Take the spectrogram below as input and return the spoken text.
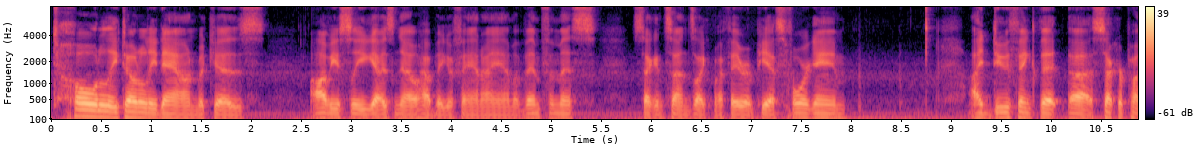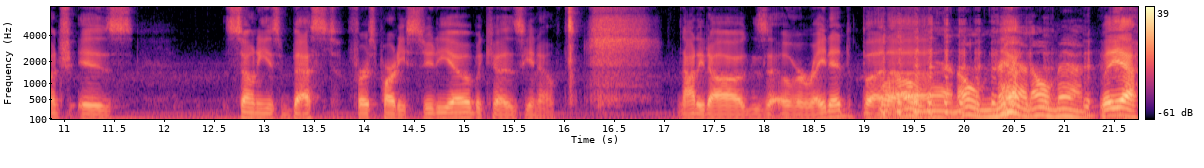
totally, totally down because obviously you guys know how big a fan I am of Infamous. Second Son's like my favorite PS4 game. I do think that uh, Sucker Punch is Sony's best first party studio because, you know, Naughty Dog's overrated, but oh uh, man, oh man, oh man. but yeah,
